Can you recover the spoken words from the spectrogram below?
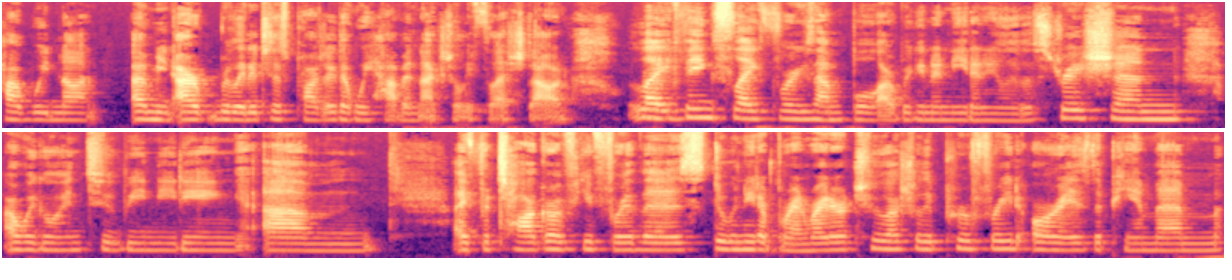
have we not I mean, are related to this project that we haven't actually fleshed out. Like mm things like, for example, are we going to need any illustration? Are we going to be needing um, a photography for this? Do we need a brand writer to actually proofread, or is the PMM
